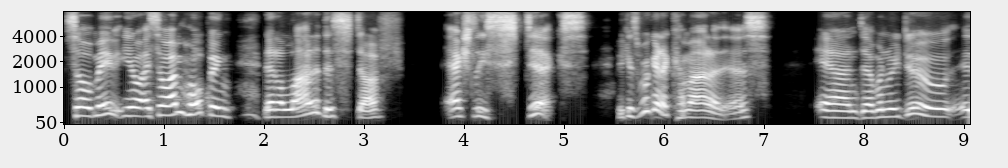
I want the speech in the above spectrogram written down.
So maybe you know, so I'm hoping that a lot of this stuff actually sticks because we're going to come out of this and uh, when we do uh,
